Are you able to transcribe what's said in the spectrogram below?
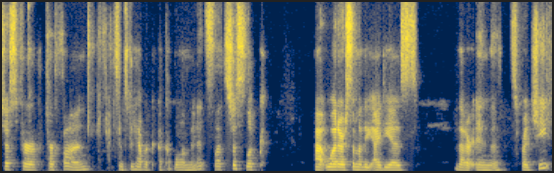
just for, for fun, since we have a, a couple of minutes, let's just look at what are some of the ideas that are in the spreadsheet.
